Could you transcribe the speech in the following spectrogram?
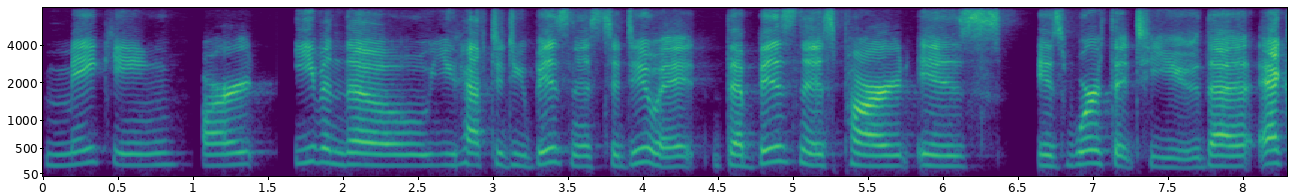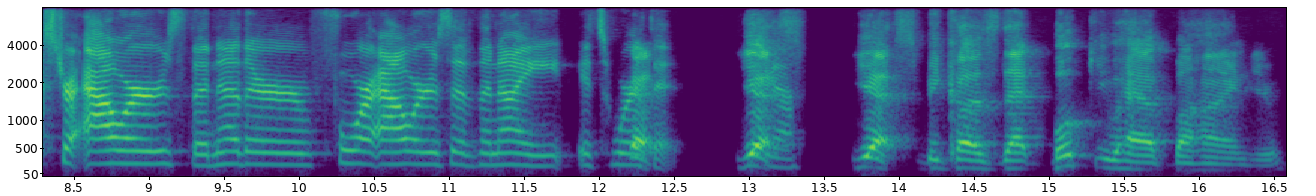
making art, even though you have to do business to do it. The business part is is worth it to you. The extra hours, the another four hours of the night, it's worth it. Yes, Yeah. yes, because that book you have behind you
